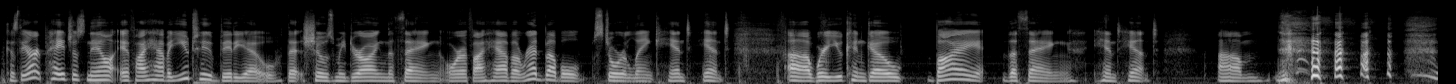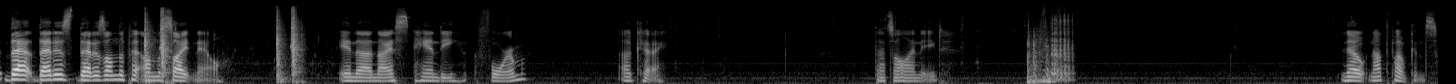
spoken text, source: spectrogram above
Because the art pages now, if I have a YouTube video that shows me drawing the thing, or if I have a Redbubble store link, hint, hint, uh, where you can go buy the thing, hint, hint, um, that that is that is on the on the site now, in a nice handy form. Okay, that's all I need. No, not the pumpkins.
